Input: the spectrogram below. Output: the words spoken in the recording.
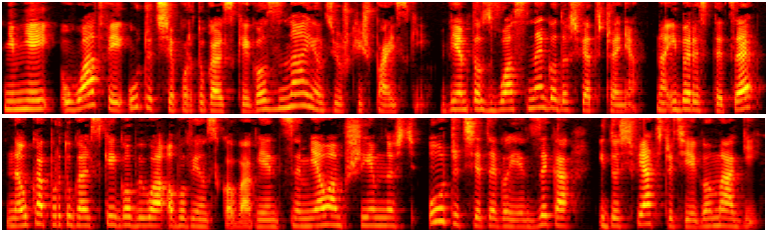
Niemniej łatwiej uczyć się portugalskiego, znając już hiszpański. Wiem to z własnego doświadczenia. Na iberystyce nauka portugalskiego była obowiązkowa, więc miałam przyjemność uczyć się tego języka i doświadczyć jego magii.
